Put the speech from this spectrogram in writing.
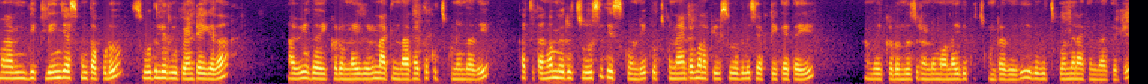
మనం ఇది క్లీన్ చేసుకునేటప్పుడు సూదులు ఇరిగిపోయి ఉంటాయి కదా అవి ఇదో ఇక్కడ ఉన్నాయి చూడు నాకు ఇందాకైతే కుచ్చుకునింది అది. ఖచ్చితంగా మీరు చూసి తీసుకోండి. కుచ్చుకున్నాయంటే మనకి సూదులు సేఫ్టీకి అవుతాయి. అదో ఇక్కడ ఉంది చూడండి మొన్న ఇది కుచ్చుకుంటుంది ఇది. ఇది గుచ్చుకుంది నాకు ఇందాకైతే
